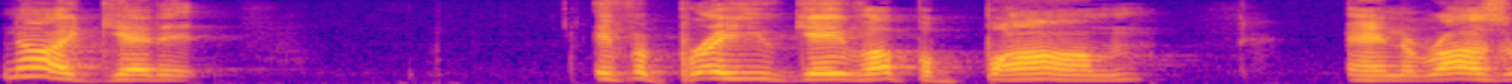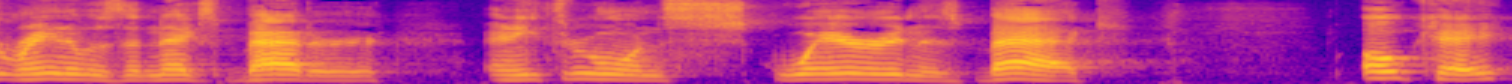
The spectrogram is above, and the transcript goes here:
No, I get it. If Abreu gave up a bomb and Arozarena was the next batter and he threw one square in his back, okay,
